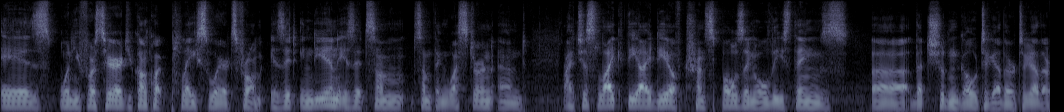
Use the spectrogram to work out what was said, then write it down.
is when you first hear it, you can't quite place where it's from. Is it Indian? Is it some something Western? And I just like the idea of transposing all these things uh, that shouldn't go together together.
